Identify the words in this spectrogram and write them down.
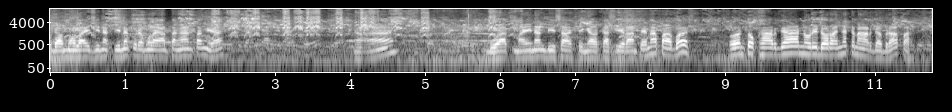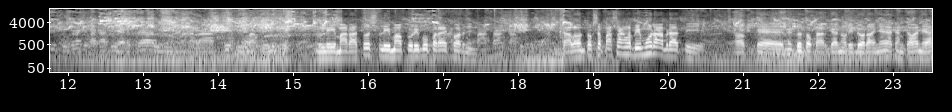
Udah mulai jinak-jinak, udah mulai antang-antang ya. Nah, buat mainan bisa tinggal kasih rantai apa bos? Untuk harga nuridoranya kena harga berapa? kita kasih harga 550 550.000 per ekornya. Kalau untuk sepasang lebih murah berarti. Oke, itu untuk harga noridoranya ya kan kawan ya.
